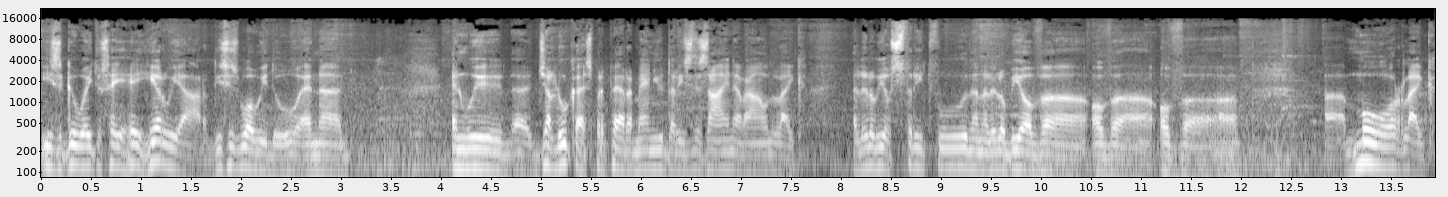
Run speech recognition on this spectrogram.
it's a good way to say hey here we are this is what we do and uh, and we uh, Gianluca has prepared a menu that is designed around like a little bit of street food and a little bit of uh, of uh, of uh, uh, more like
